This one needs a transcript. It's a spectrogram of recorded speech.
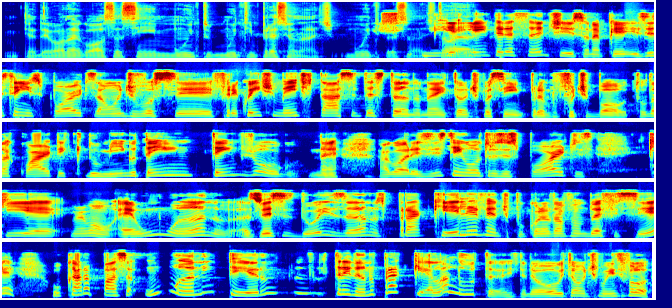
Entendeu? É um negócio assim muito, muito impressionante. Muito impressionante. Então, e, é... e, é... interessante isso, né? Porque existem esportes onde você frequentemente está se testando, né? Então, tipo assim, por exemplo, futebol, toda quarta e domingo tem, tem jogo, né? Agora, existem outros esportes que é, meu irmão, é um ano, às vezes dois anos para aquele evento. Tipo, quando eu tava falando do UFC, o cara passa um ano inteiro treinando para aquela luta, entendeu? Ou então, tipo, você falou,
